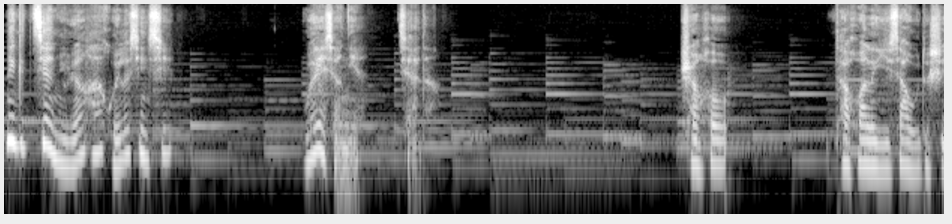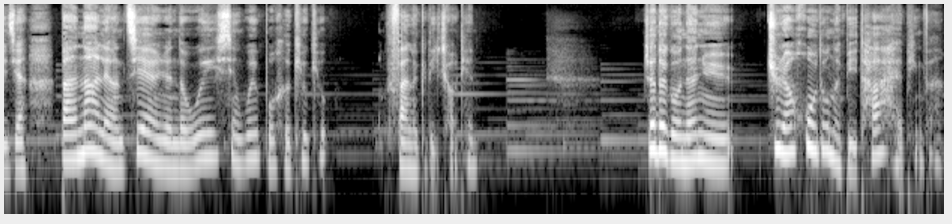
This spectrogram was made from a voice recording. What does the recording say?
那个贱女人还回了信息，我也想你，亲爱的。然后，他花了一下午的时间，把那两贱人的微信、微博和 QQ 翻了个底朝天。这对狗男女居然互动的比他还频繁，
